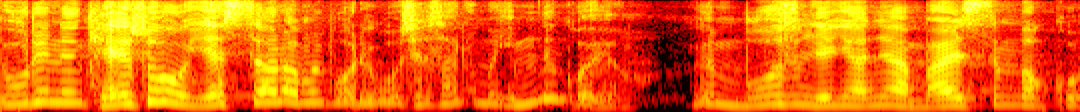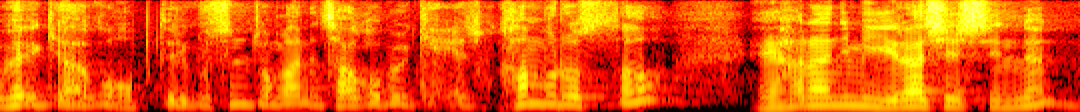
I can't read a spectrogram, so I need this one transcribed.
우리는 계속 옛 사람을 버리고 새 사람을 입는 거예요. 무엇을 얘기하냐? 말씀 먹고 회개하고 엎드리고 순종하는 작업을 계속 함으로써 예, 하나님이 일하실 수 있는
